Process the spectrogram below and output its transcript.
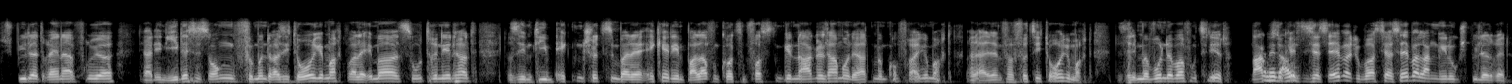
Spielertrainer früher, der hat in jeder Saison 35 Tore gemacht, weil er immer so trainiert hat, dass ihm die Eckenschützen bei der Ecke den Ball auf den kurzen Pfosten genagelt haben und er hat mit dem Kopf reingemacht. Er hat einfach 40 Tore gemacht. Das hat immer wunderbar funktioniert. Markus, du kennst es ja selber, du warst ja selber lang genug Spielertrainer.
